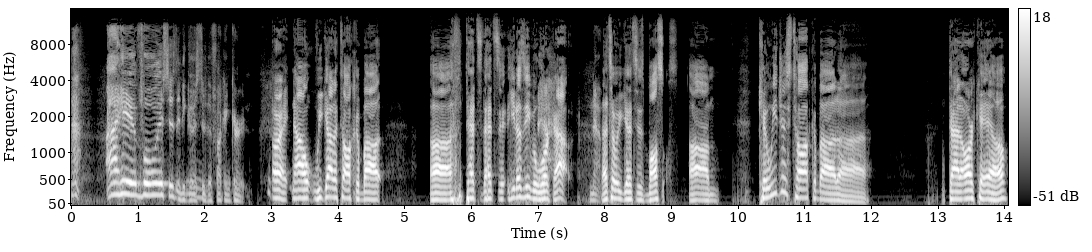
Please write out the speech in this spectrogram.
then I hear voices, and he goes through the fucking curtain. All right, now we got to talk about. Uh, that's that's it. He doesn't even work out. No. That's how he gets his muscles. Um, can we just talk about uh that RKO?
